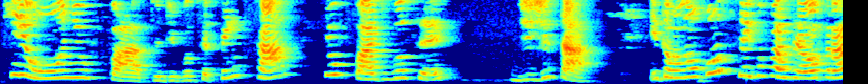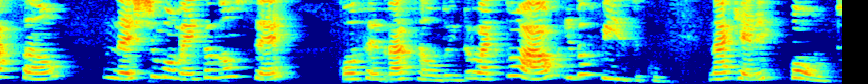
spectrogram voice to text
Que une o fato de você pensar e o fato de você digitar. Então eu não consigo fazer outra ação neste momento, a não ser concentração do intelectual e do físico, naquele ponto.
